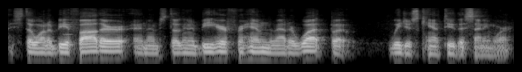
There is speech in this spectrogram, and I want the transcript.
I still want to be a father, and I'm still going to be here for him no matter what, but we just can't do this anymore.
